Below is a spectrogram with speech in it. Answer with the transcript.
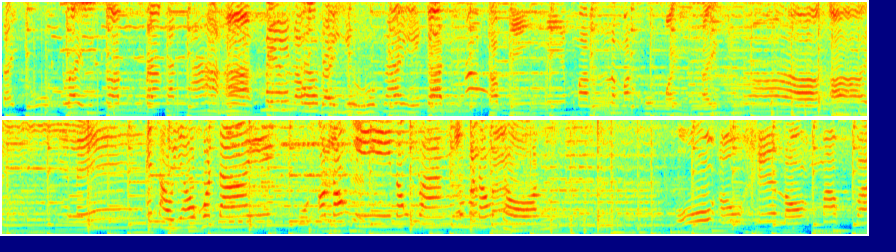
ได้อยู่ใกล้กันนะ ชัดช้าหากแม้นเราได้อยู่ใกล้กันตำแหน่งแม่มันแล้วมันคงไม่ใช่ใครแล้วไอ้เราอย่าเอาคนใดเอาน้องมีน้องฟังแล้วมาน้องสอนโอ้เอาแค่เลาะมาฝา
